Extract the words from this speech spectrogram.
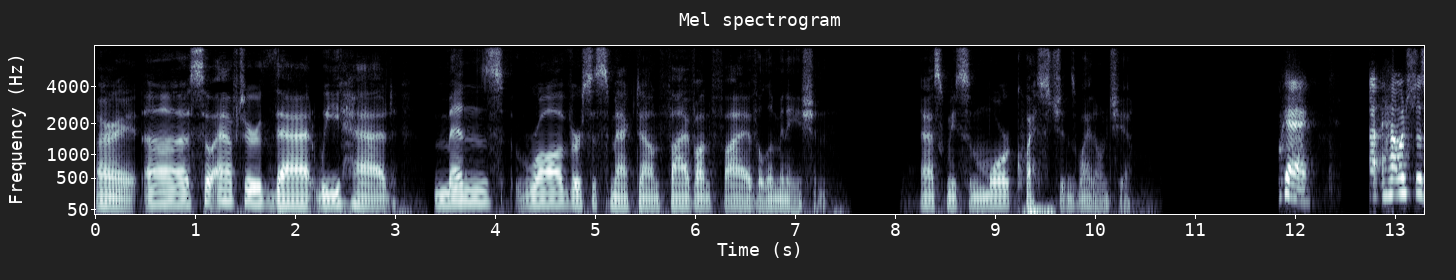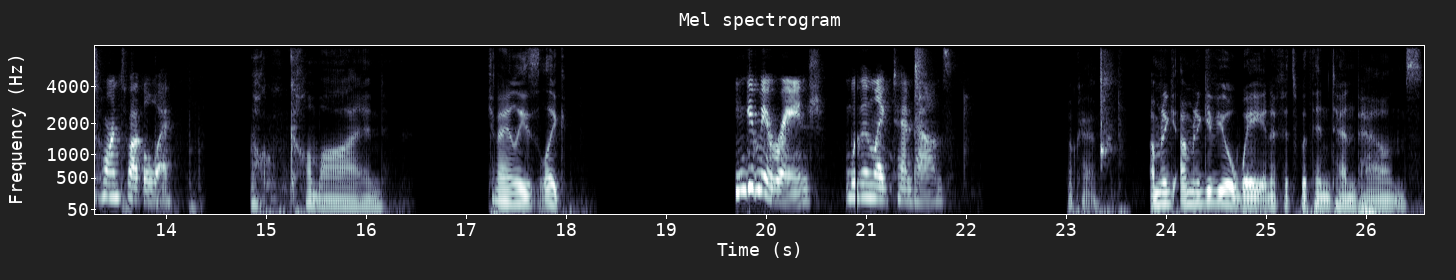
All right. Uh, so after that, we had men's Raw versus SmackDown five on five elimination. Ask me some more questions, why don't you? Okay. Uh, how much does Hornswoggle weigh? Oh, come on. Can I at least like? You can give me a range within like ten pounds. Okay. I'm gonna I'm gonna give you a weight, and if it's within ten pounds,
